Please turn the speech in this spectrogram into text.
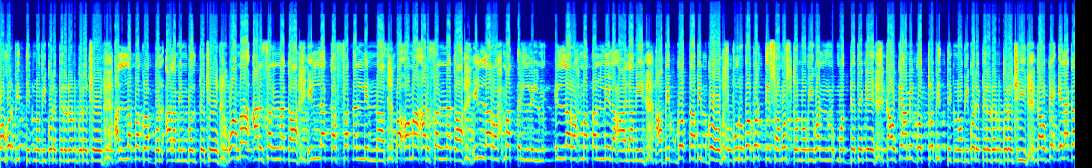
শহর ভিত্তিক নবী করে প্রেরণ করেছে। আল্লাহ পাক রব্বুল আলামিন বলতেছে, ওয়ামা আরসালনাকা ইল্লা কাফাতান লিন্নাস বা ওয়ামা আরসালনাকা ইল্লা রাহমাতাল লিল, ইল্লা রাহমাতাল লিল আলামিন হাবিব গো, তাবিব গো, পূর্ববর্তী সমস্ত নবীগণ মধ্যে থেকে কাউকে আমি গোত্র ভিত্তিক নবী করে প্রেরণ করেছি, কাউকে এলাকা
